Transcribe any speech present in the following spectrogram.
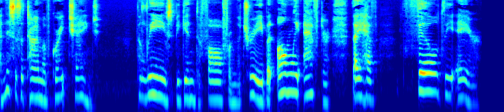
And this is a time of great change. The leaves begin to fall from the tree, but only after they have filled the air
